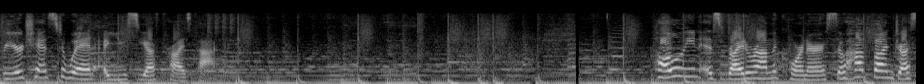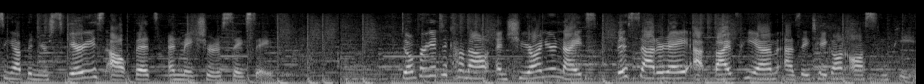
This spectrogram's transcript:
for your chance to win a UCF prize pack. Halloween is right around the corner, so have fun dressing up in your scariest outfits and make sure to stay safe. Don't forget to come out and cheer on your Knights this Saturday at 5 p.m. as they take on Austin Peay.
